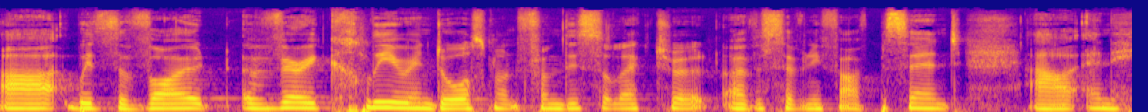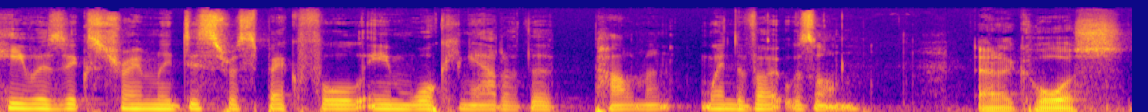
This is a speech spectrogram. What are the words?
uh, with the vote, a very clear endorsement from this electorate, over 75%, uh, and he was extremely disrespectful in walking out of the parliament when the vote was on. And of course,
